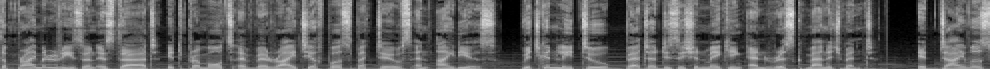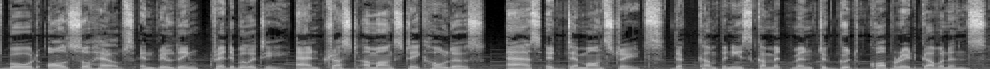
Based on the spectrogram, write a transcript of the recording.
The primary reason is that it promotes a variety of perspectives and ideas, which can lead to better decision making and risk management. A diverse board also helps in building credibility and trust among stakeholders as it demonstrates the company's commitment to good corporate governance.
